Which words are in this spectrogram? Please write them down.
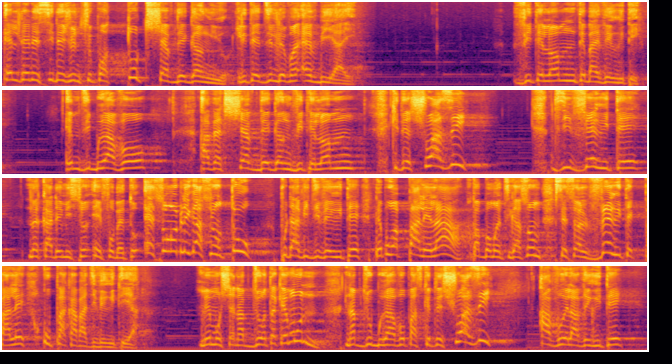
elle te décidé je ne supporte tout chef de gang yo. Il te dit devant FBI. Vite l'homme te bail vérité. Et me dit bravo, avec chef de gang Vite l'homme qui t'a choisi dit vérité dans cas d'émission Infobeto. Et son obligation tout pour David dire vérité, de pouvoir parler là, pas bon mentir c'est seule vérité que parler ou pas capable dire vérité. Mais mon cher Nabdou, en tant que moun, Nabdou bravo parce que tu as choisi avouer la vérité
